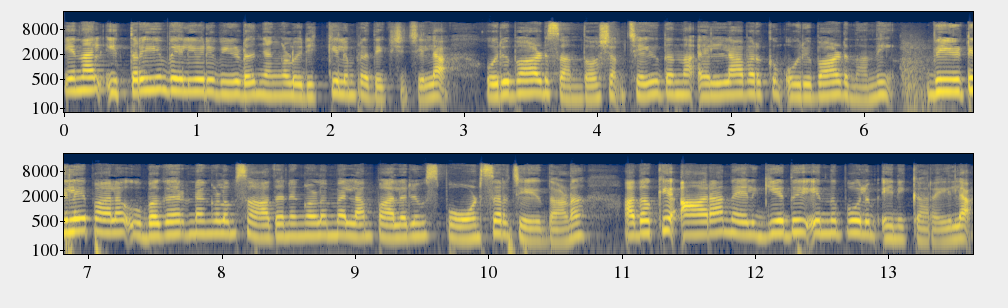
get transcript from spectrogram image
എന്നാൽ ഇത്രയും വലിയൊരു വീട് ഞങ്ങൾ ഒരിക്കലും പ്രതീക്ഷിച്ചില്ല. ഒരുപാട് സന്തോഷം. ചെയ്തു തന്ന എല്ലാവർക്കും ഒരുപാട് നന്ദി. വീട്ടിലെ പല ഉപകരണങ്ങളും സാധനങ്ങളും എല്ലാം പലരും സ്പോൺസർ ചെയ്തതാണ് അതൊക്കെ ആരാ നൽകിയത് എന്ന് പോലും എനിക്കറിയില്ല.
